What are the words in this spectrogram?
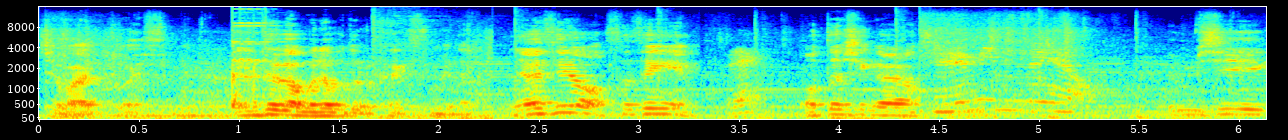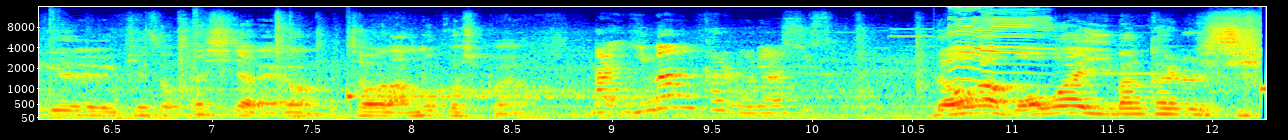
제 와이프가 있습니다 인터뷰 한번 해보도록 하겠습니다 안녕하세요 선생님 네? 어떠신가요? 재밌네요. 음식을 계속 하시잖아요 전 안 먹고 싶어요 나 2만 칼로리 할 수 있어. 너가 먹어야 2만 칼로리씩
